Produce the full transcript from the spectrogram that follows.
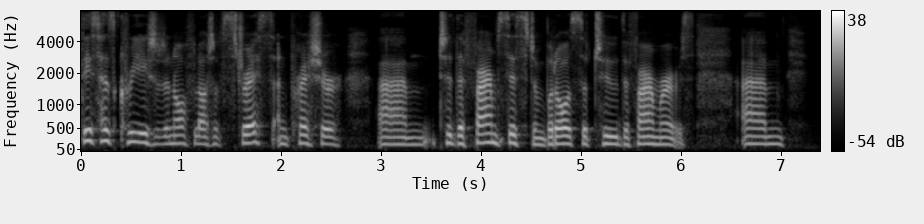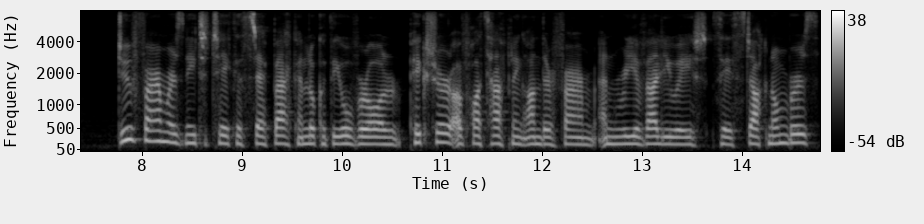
this has created an awful lot of stress and pressure um, to the farm system, but also to the farmers. Um, do farmers need to take a step back and look at the overall picture of what's happening on their farm and reevaluate, say, stock numbers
